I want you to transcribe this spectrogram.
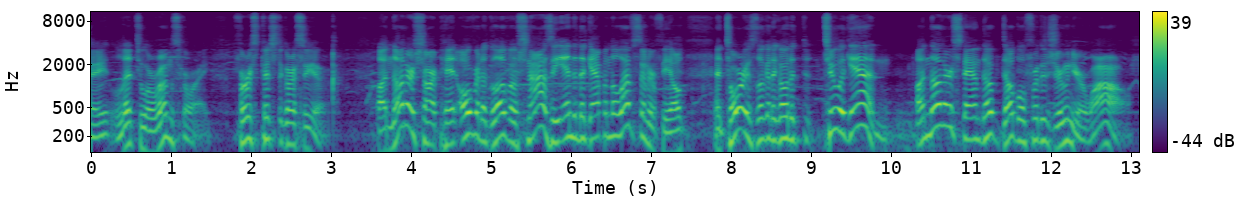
led to a run scoring. First pitch to Garcia. Another sharp hit over the glove of Schnazzi into the gap in the left center field. And Torres looking to go to two again. Another stand up double for the junior. Wow.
